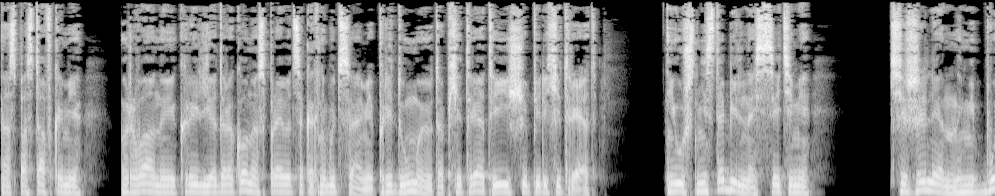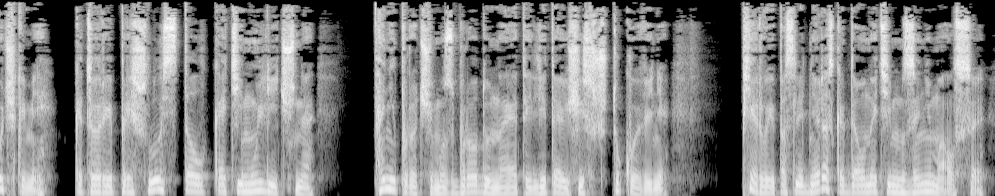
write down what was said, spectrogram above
А с поставками рваные крылья дракона справятся как-нибудь сами, придумают, обхитрят и еще перехитрят. И уж нестабильность с этими тяжеленными бочками, которые пришлось толкать ему лично, а не прочему сброду на этой летающей штуковине. Первый и последний раз, когда он этим занимался –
